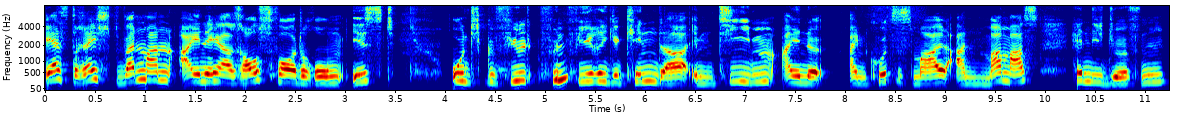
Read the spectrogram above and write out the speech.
Erst recht, wenn man eine Herausforderung ist und gefühlt fünfjährige Kinder im Team eine ein kurzes Mal an Mamas Handy dürfen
